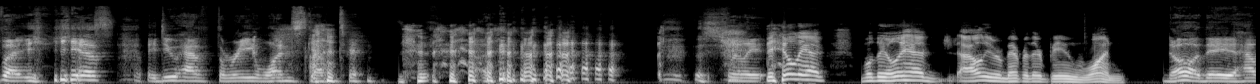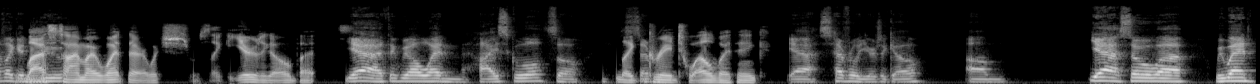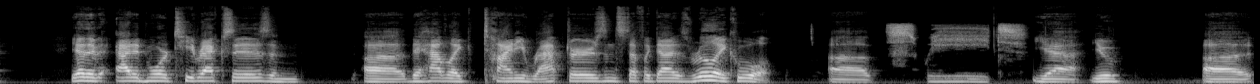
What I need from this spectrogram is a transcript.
but yes, they do have three one skeleton. it's really they only had well they only had I only remember there being one no. They have like a last new, time I went there, which was like years ago, but Yeah, I think we all went in high school, so like Several- grade twelve, I think. yeah, several years ago. Um, yeah, so uh, we went. Yeah, they've added more T Rexes and uh, they have like tiny raptors and stuff like that. It's really cool. Uh, Sweet. yeah, you. Uh,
